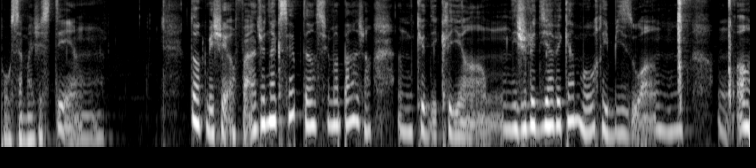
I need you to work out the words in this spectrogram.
pour Sa Majesté. Donc, mes chers fans, je n'accepte hein, sur ma page que des clients. Et je le dis avec amour et bisous. Hein. Oh,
